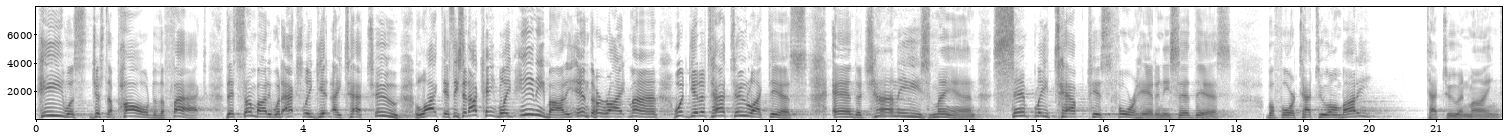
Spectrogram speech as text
he was just appalled to the fact that somebody would actually get a tattoo like this. He said, I can't believe anybody in their right mind would get a tattoo like this. And the Chinese man simply tapped his forehead and he said this before tattoo on body, tattoo in mind.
